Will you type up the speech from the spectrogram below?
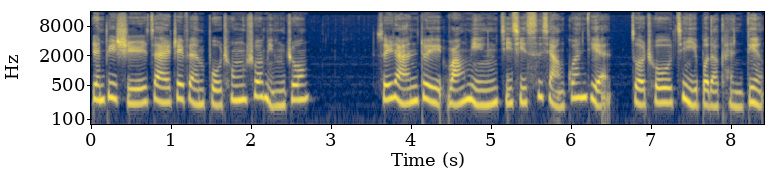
任弼时在这份补充说明中，虽然对王明及其思想观点作出进一步的肯定。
